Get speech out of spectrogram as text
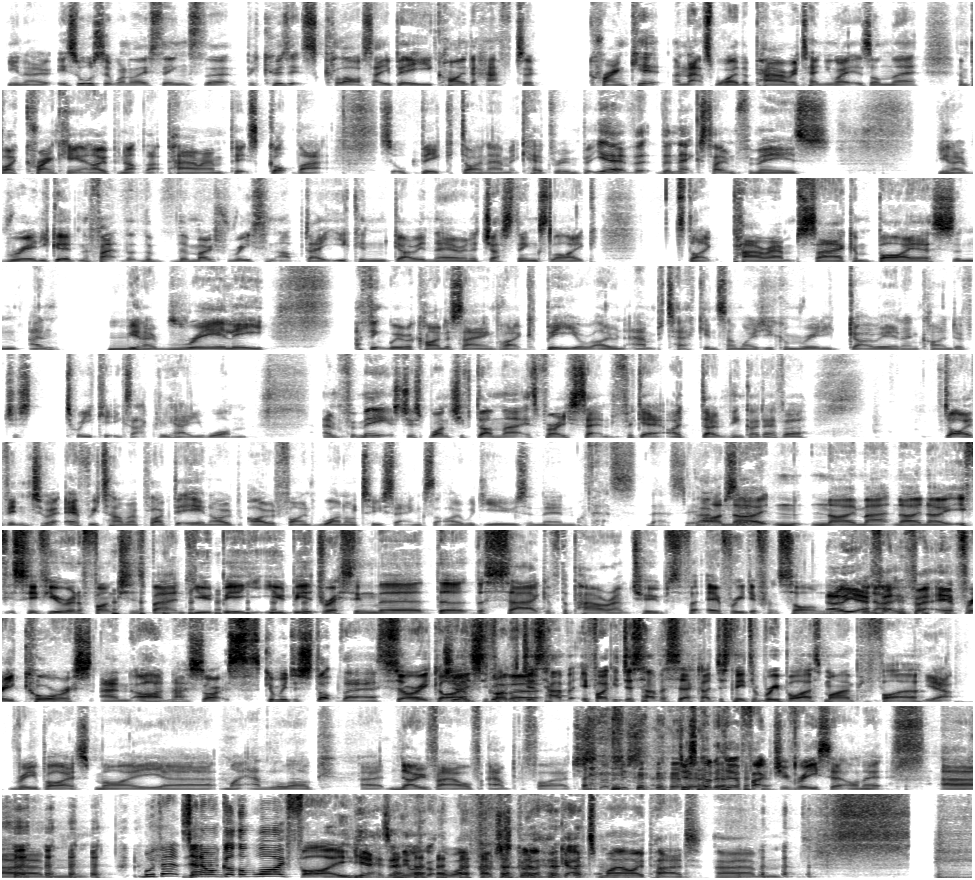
you know it's also one of those things that because it's class AB, you kind of have to crank it, and that's why the power attenuator's on there. And by cranking it and open up that power amp, it's got that sort of big dynamic headroom. But yeah, the, the Nextone for me is you know really good, and the fact that the the most recent update you can go in there and adjust things like like power amp sag and bias and and hmm. you know really. I think we were kind of saying like be your own amp tech in some ways. You can really go in and kind of just tweak it exactly how you want. And for me, it's just once you've done that, it's very set and forget. I don't think I'd ever dive into it every time I plugged it in. I would, I would find one or two settings that I would use, and then That's that's it. Oh was no, it. n- no, Matt, no, no. If see, if you were in a functions band, you'd be you'd be addressing the, the the sag of the power amp tubes for every different song. oh yeah, you know. for, for every chorus. And oh no, sorry, can we just stop there? Sorry, guys. Just if I gotta- could just have if I could just have a sec, I just need to rebias my amplifier. Yeah, rebias my uh, my analog uh, no valve amplifier. Just got, just, just got to do a factory reset on it. Um, Well, that, Has anyone got the Wi-Fi? yeah, has anyone got the Wi-Fi? I've Just got to hook it up to my iPad. Um,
